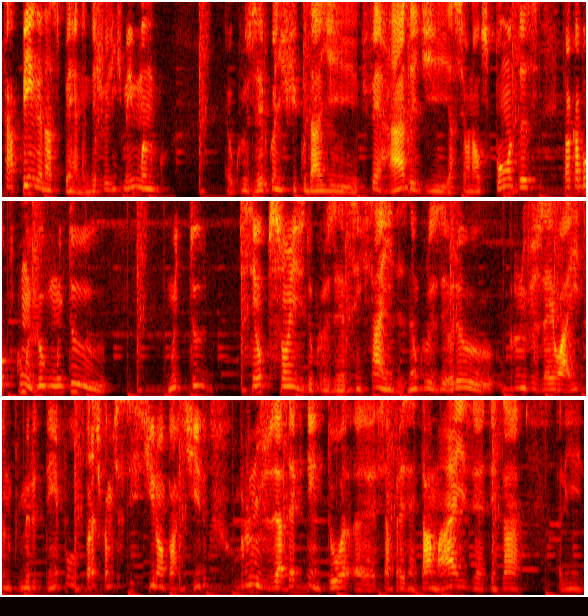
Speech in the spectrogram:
capenga nas pernas, deixou a gente meio manco. É o Cruzeiro com a dificuldade ferrada de acionar os pontas, então acabou que ficou um jogo muito muito sem opções do Cruzeiro, sem saídas. Né? O Cruzeiro, o Bruno José e o Ayrton no primeiro tempo praticamente assistiram a partida. O Bruno José até que tentou é, se apresentar mais, é, tentar ali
